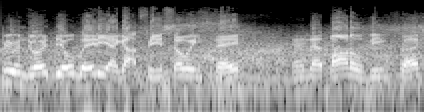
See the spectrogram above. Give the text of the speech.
Hope you enjoyed the old lady I got for you sewing today and that bottle being crushed.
